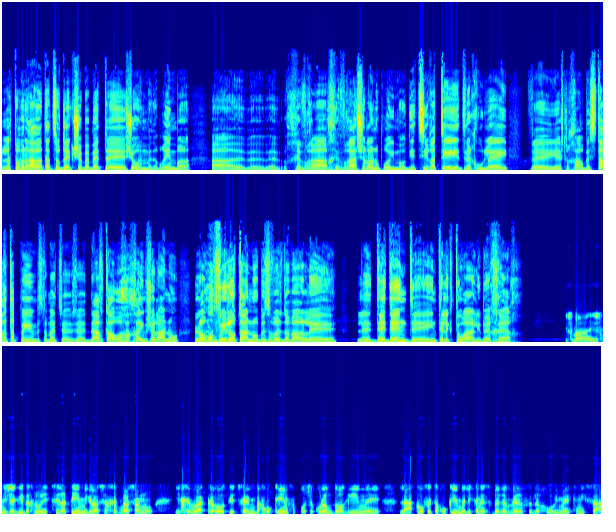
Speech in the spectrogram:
לטוב ולרע, אתה צודק שבאמת, שוב, מדברים ב... החברה, החברה שלנו פה היא מאוד יצירתית וכולי, ויש לך הרבה סטארט-אפים, זאת אומרת, דווקא אורח החיים שלנו לא מוביל אותנו בסופו של דבר ל-dead end אינטלקטואלי בהכרח. תשמע, יש מי שיגיד אנחנו יצירתיים בגלל שהחברה שלנו היא חברה כאוטית שאין בה חוקים, או שכולם דואגים אה, לעקוף את החוקים ולהיכנס ברוורס לרחוב ימי כניסה.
